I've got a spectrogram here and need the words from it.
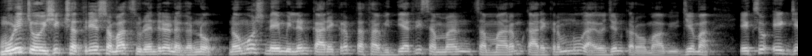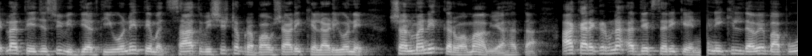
મૂળી ચોવીસી ક્ષત્રિય સમાજ સુરેન્દ્રનગરનો નવમો સ્નેહ મિલન કાર્યક્રમ તથા વિદ્યાર્થી સન્માન સમારંભ કાર્યક્રમનું આયોજન કરવામાં આવ્યું, જેમાં એકસો એક જેટલા તેજસ્વી વિદ્યાર્થીઓને તેમજ સાત વિશિષ્ટ પ્રભાવશાળી ખેલાડીઓને સન્માનિત કરવામાં આવ્યા હતા. આ કાર્યક્રમના અધ્યક્ષ તરીકે નિખિલ દવે બાપુ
